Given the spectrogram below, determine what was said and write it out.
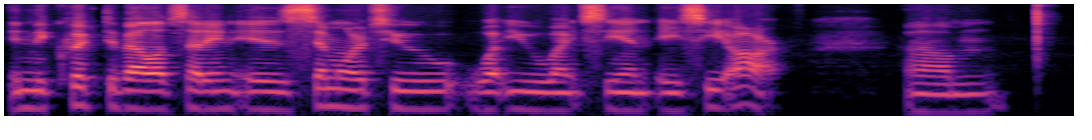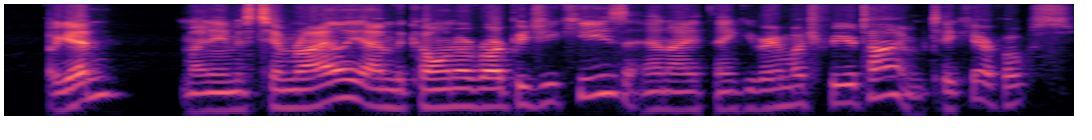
in the quick develop setting is similar to what you might see in ACR. Um, again, my name is Tim Riley. I'm the co-owner of RPG Keys, and I thank you very much for your time. Take care, folks.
